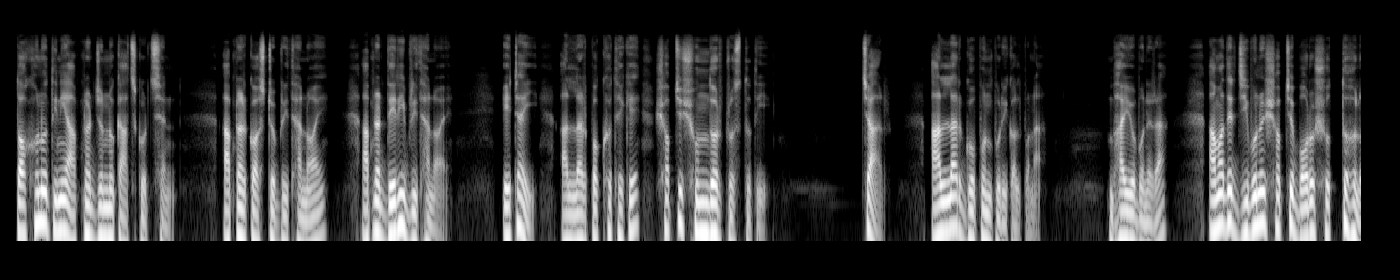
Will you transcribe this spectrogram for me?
তখনও তিনি আপনার জন্য কাজ করছেন। আপনার কষ্ট বৃথা নয়, আপনার দেরি বৃথা নয়। এটাই আল্লাহর পক্ষ থেকে সবচেয়ে সুন্দর প্রস্তুতি। চার, আল্লাহর গোপন পরিকল্পনা। ভাই ও বোনেরা, আমাদের জীবনের সবচেয়ে বড় সত্য হল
